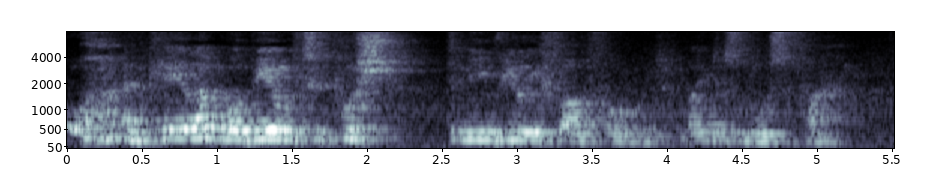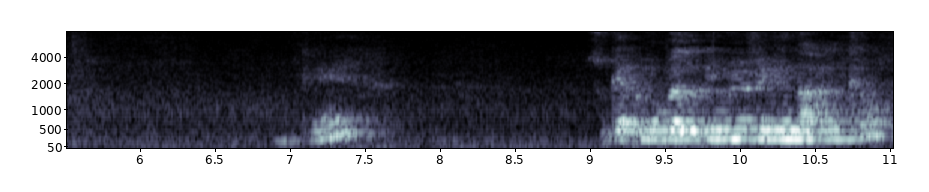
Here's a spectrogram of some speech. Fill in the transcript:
oh, and Caleb will be able to push the knee really far forward. Mine doesn't go so far. Okay? So get the mobility moving in that ankle.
